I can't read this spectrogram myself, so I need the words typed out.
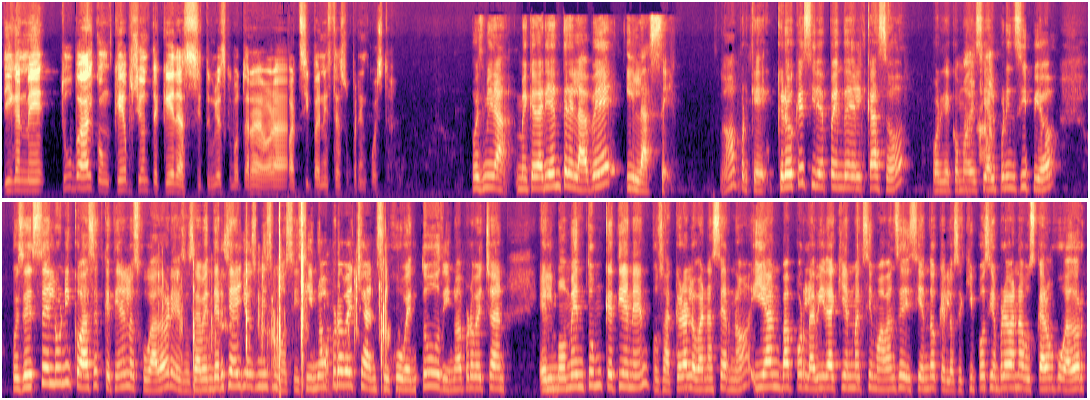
díganme, tú Val, ¿con qué opción te quedas si tuvieras que votar ahora? Participa en esta super encuesta. Pues mira, me quedaría entre la B y la C, ¿no? Porque creo que sí depende del caso, porque como decía al principio, pues es el único asset que tienen los jugadores, o sea, venderse a ellos mismos y si no aprovechan su juventud y no aprovechan el momentum que tienen, pues a qué hora lo van a hacer, ¿no? Ian va por la vida aquí en máximo avance diciendo que los equipos siempre van a buscar a un jugador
